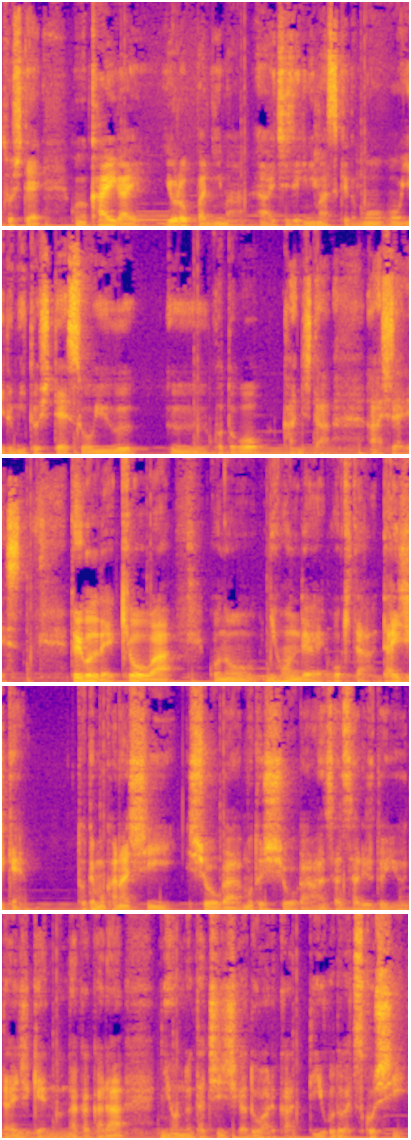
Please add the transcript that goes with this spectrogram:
そしてこの海外ヨーロッパに今一時的にいますけどもいる身としてそういうことを感じた次第です。ということで今日はこの日本で起きた大事件とても悲しい首相が元首相が暗殺されるという大事件の中から日本の立ち位置がどうあるかっていうことが少し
